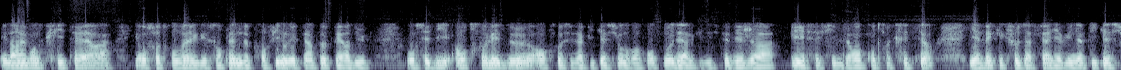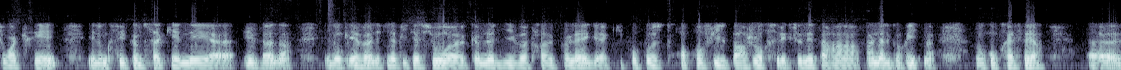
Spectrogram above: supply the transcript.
énormément de critères, et on se retrouvait avec des centaines de profils, on était un peu perdu. On s'est dit, entre les deux, entre ces applications de rencontres modernes qui existaient déjà et ces sites de rencontres chrétiens, il y avait quelque chose à faire, il y avait une application à créer, et donc c'est comme ça qu'est né euh, Even. Et donc Even est une application, euh, comme l'a dit votre collègue, qui propose trois profils par jour sélectionnés par un, un Donc on préfère euh,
